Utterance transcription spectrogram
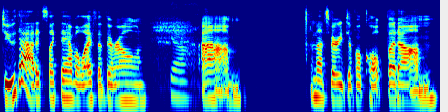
do that. It's like they have a life of their own. Yeah. Um, and that's very difficult. But um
